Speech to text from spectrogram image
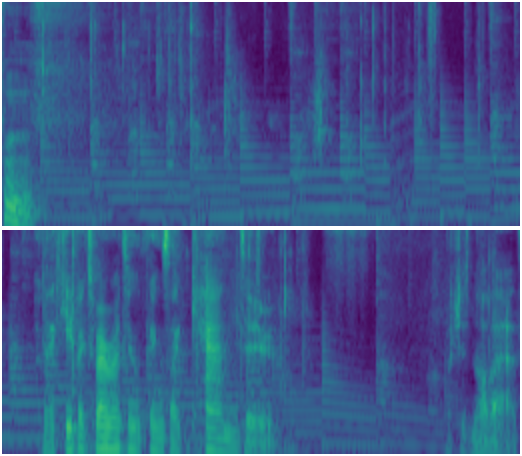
Hmm. Gonna keep experimenting with things I can do, which is not that.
